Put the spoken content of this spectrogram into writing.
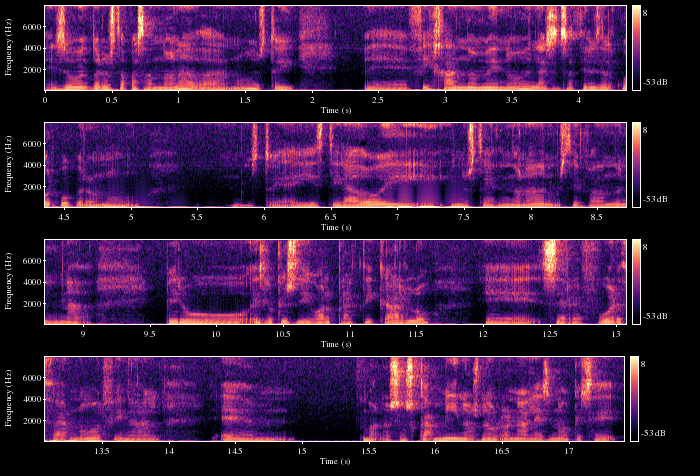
en ese momento no está pasando nada, ¿no? Estoy eh, fijándome ¿no? en las sensaciones del cuerpo, pero no estoy ahí estirado y, no estoy haciendo nada, no me estoy enfadando ni nada. Pero es lo que os digo, al practicarlo eh, se refuerzan, ¿no? Al final, em, bueno, esos caminos neuronales, ¿no? Que, se,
